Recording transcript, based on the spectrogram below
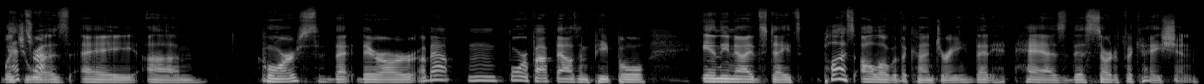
which right. was a um, course that there are about mm, four or five thousand people in the United States, plus all over the country, that has this certification.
